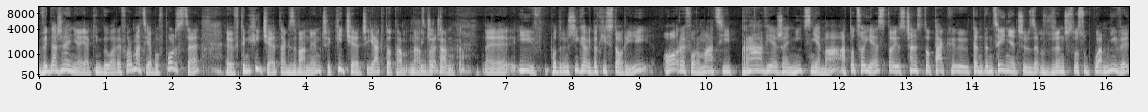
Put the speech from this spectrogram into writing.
wydarzenia, jakim była reformacja, bo w Polsce e, w tym hicie tak zwanym, czy kicie, czy jak to tam nazwać. E, i w podręcznikach do historii o reformacji prawie, że nic nie ma, a to, co jest, to jest często tak tendencyjnie, czy wręcz w sposób kłamliwy,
